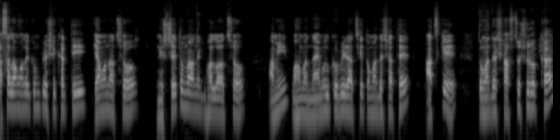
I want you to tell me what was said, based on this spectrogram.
আসসালামু আলাইকুম প্রিয় শিক্ষার্থী, কেমন আছো? নিশ্চয়ই তোমরা অনেক ভালো আছো। আমি মোহাম্মদ নাইমুল কবির আছি তোমাদের সাথে। আজকে তোমাদের স্বাস্থ্য সুরক্ষার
